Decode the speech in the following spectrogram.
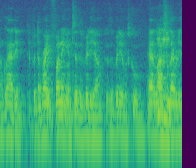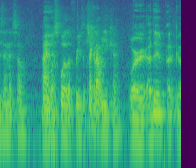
I'm glad they, they put the right funding into the video because the video was cool. It had a lot Mhm. of celebrities in it, so I ain't gonna spoil it for you. So check it out when you can. Or I did because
